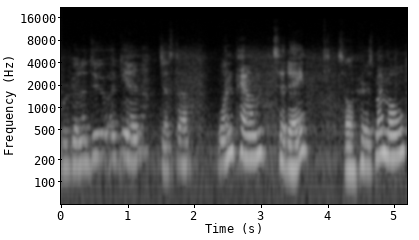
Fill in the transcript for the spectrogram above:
we're to do, again, just a one pound today. So here's my mold.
